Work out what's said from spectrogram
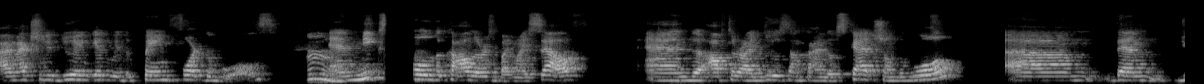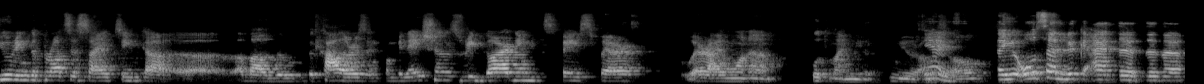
I'm actually doing it with the paint for the walls mm. and mix all the colors by myself. And after I do some kind of sketch on the wall, um, then during the process, I think uh, about the, the colors and combinations regarding the space where where I want to put my mural. Yes. So, so you also look at the the the,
